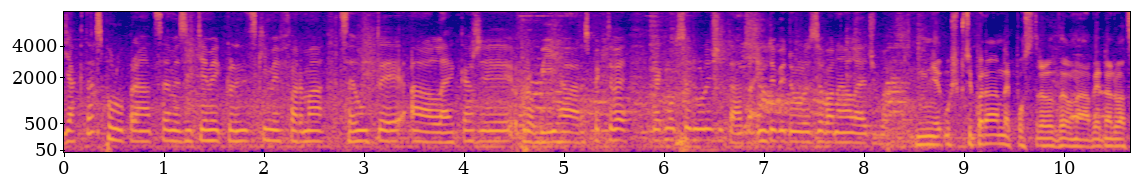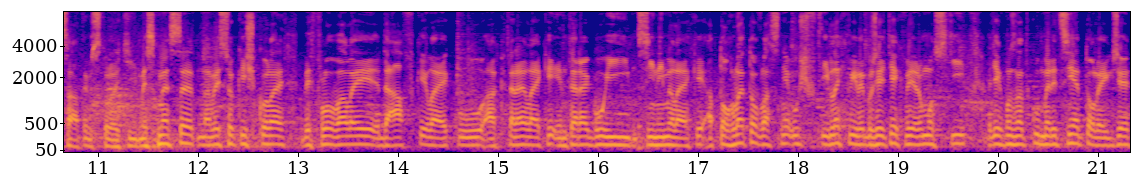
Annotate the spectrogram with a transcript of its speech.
Jak ta spolupráce mezi těmi klinickými farmaceuty a lékaři probíhá, respektive jak moc je důležitá ta individualizovaná léčba? Mě už připadá nepostradatelná v 21. století. My jsme se na vysoké škole vyflovali dávky léků a které léky interagují s jinými léky a tohle to vlastně už v téhle chvíli, protože těch vědomostí a těch poznatků medicíně tolik, že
